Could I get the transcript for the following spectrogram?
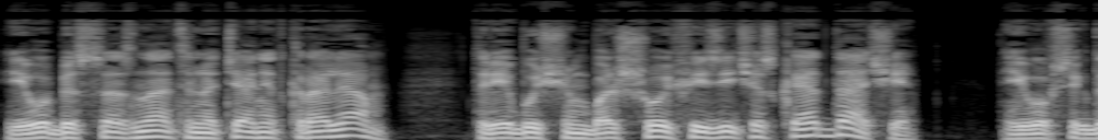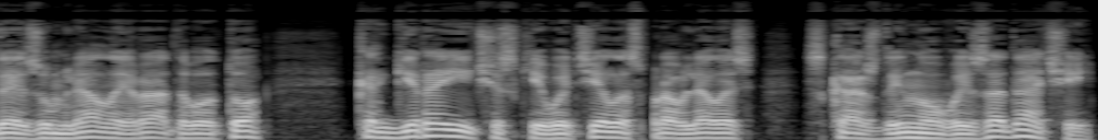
его бессознательно тянет к ролям, требующим большой физической отдачи. Его всегда изумляло и радовало то, как героически его тело справлялось с каждой новой задачей.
